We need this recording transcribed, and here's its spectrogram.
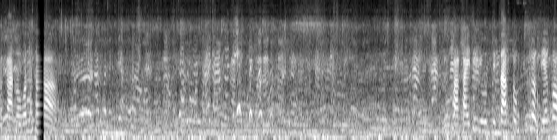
อากาศร้อนค่ะดูค่ะใครที่อยู่ติดตามตรงเครื่องเสียงก็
